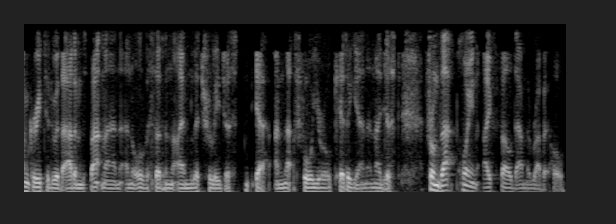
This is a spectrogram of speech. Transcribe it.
I'm greeted with Adam's Batman, and all of a sudden I'm literally just yeah, I'm that four-year-old kid again, and I just from that point I fell down the rabbit hole.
